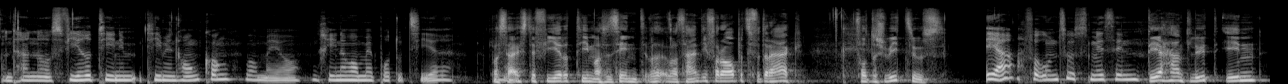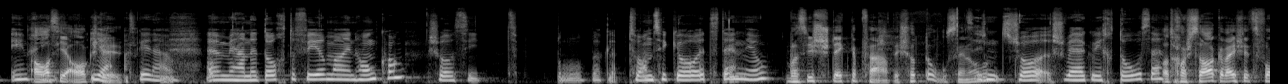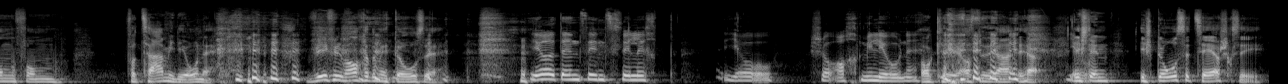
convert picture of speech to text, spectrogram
und haben noch ein Viererteam Team in Hongkong, wo wir ja in China wo wir produzieren. Was heisst der Viererteam? Also sind, was haben die für Arbeitsverträge? Von der Schweiz aus? Ja, von uns aus. Wir sind die haben Leute in, in Asien angestellt? Ja, genau. Äh, wir haben eine Tochterfirma in Hongkong, schon seit ich glaube 20 Jahre jetzt dann, ja. Was ist Steckenpferd? Ist schon Dosen, oder? Das sind schon Schwergewicht Dosen. Oder kannst du sagen, weißt du jetzt vom, vom, von 10 Millionen, wie viel machen wir mit Dosen? ja, dann sind es vielleicht, ja, schon 8 Millionen. Okay, also ja, ja. ja. Ist denn, ist Dose zuerst gesehen?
